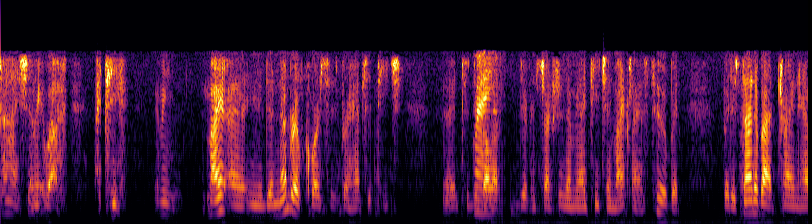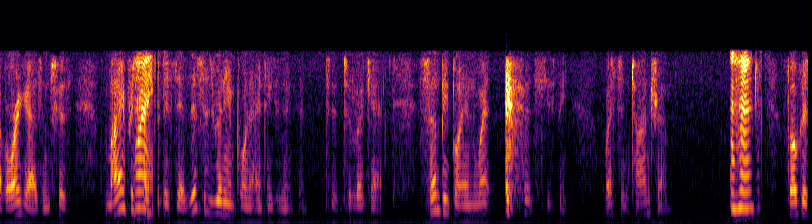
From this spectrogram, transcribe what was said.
gosh, I mean, well, I teach. I mean, my uh, you know, the number of courses perhaps that teach uh, to Right. develop different structures. I mean, I teach in my class too, but but it's not about trying to have orgasms because my perspective is this. This is really important. I think to to look at. Some people in what excuse me, Western Tantra Mhm. focus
